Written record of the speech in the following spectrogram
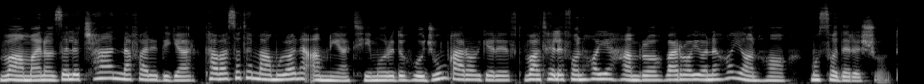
و منازل چند نفر دیگر توسط ماموران امنیتی مورد هجوم قرار گرفت و تلفن‌های همراه و رایانه های آنها مصادره شد.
